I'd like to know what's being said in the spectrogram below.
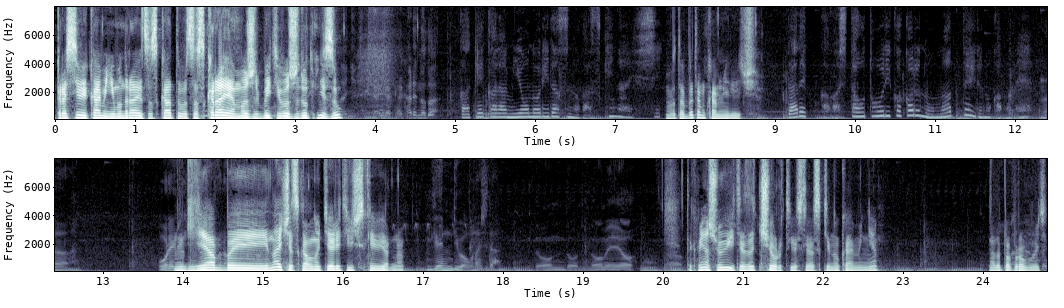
Красивый камень, ему нравится скатываться с края. Может быть, его ждут внизу? Вот об этом камне речь. Я бы иначе сказал, но теоретически верно. Так меня же увидит этот черт, если я скину камень, не? Надо попробовать.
